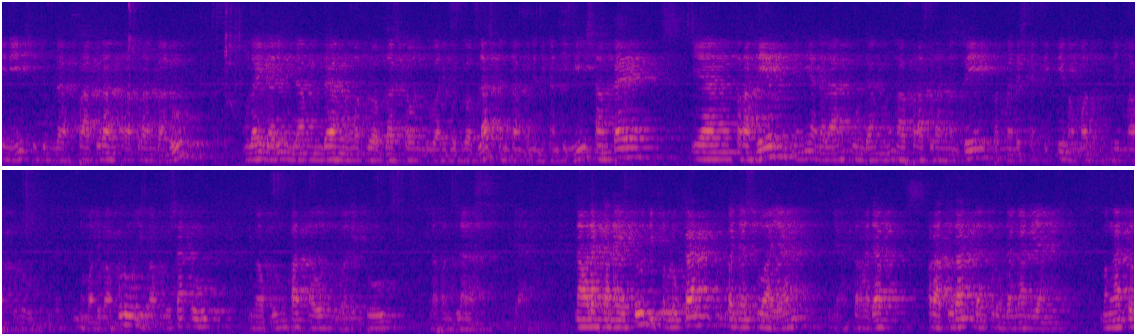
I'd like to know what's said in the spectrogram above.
ini, sejumlah peraturan-peraturan baru mulai dari Undang-Undang Nomor 12 Tahun 2012 tentang Pendidikan Tinggi sampai yang terakhir ini adalah Undang uh, Peraturan Menteri Permendikbud Nomor 50 Nomor 50, 51, 54 Tahun 2018. Nah oleh karena itu diperlukan penyesuaian ya, terhadap peraturan dan perundangan yang mengatur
